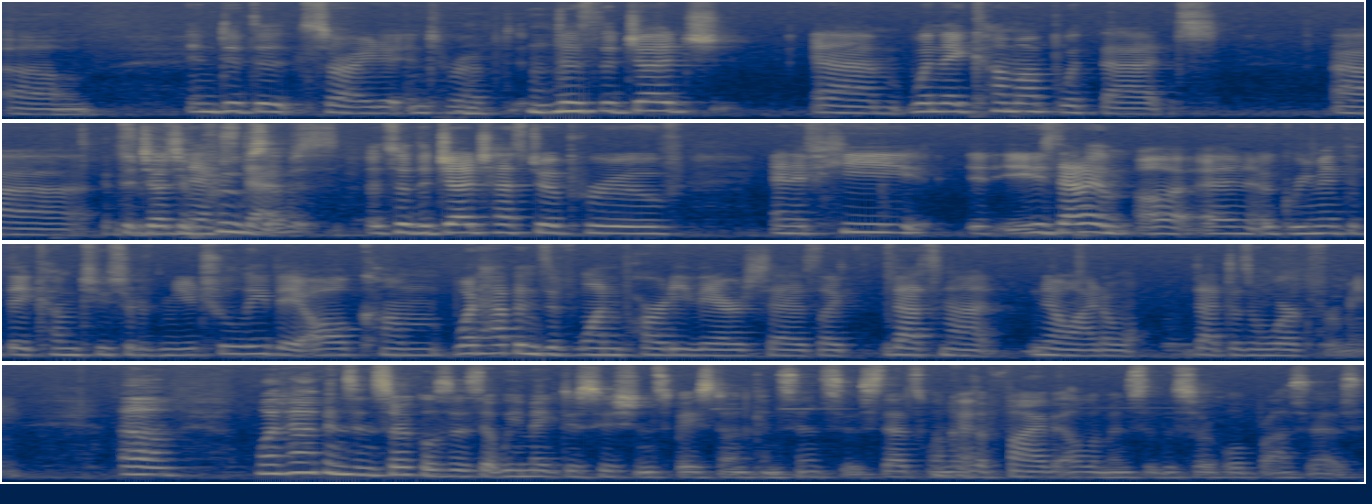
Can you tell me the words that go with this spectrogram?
um, and did the sorry to interrupt. Mm-hmm. does the judge um, when they come up with that uh, if the judge approves steps. of it. So the judge has to approve, and if he is that a, a, an agreement that they come to sort of mutually, they all come. What happens if one party there says like that's not no, I don't that doesn't work for me. Um, what happens in circles is that we make decisions based on consensus. That's one okay. of the five elements of the circle process.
